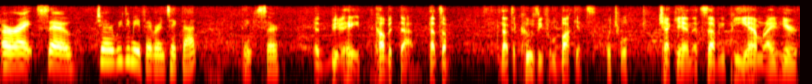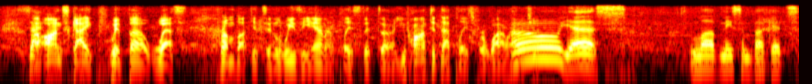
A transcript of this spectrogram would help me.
All right, so will you do me a favor and take that? Thank you, sir. And be, hey, covet that. That's a that's a koozie from Buckets, which we'll check in at 7 p.m. right here uh, on Skype with uh, Wes from Buckets in Louisiana, a place that uh, you've haunted that place for a while, haven't you? Oh, yes. Love me some buckets.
